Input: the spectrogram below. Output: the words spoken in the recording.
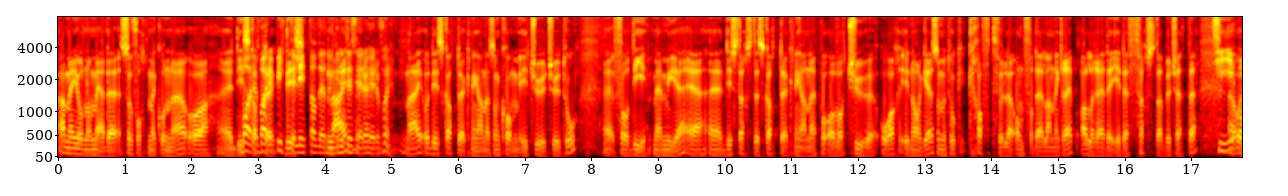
Ja, Vi gjorde noe med det så fort vi kunne. Eh, bare, skatte, bare bitte litt av det du nei, kritiserer Høyre for? Nei, og de skatteøkningene som kom i 2022 eh, for de med mye, er eh, de største skatteøkningene på over 20 år i Norge. Så vi tok kraftfulle omfordelende grep allerede i det første budsjettet. 10 av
